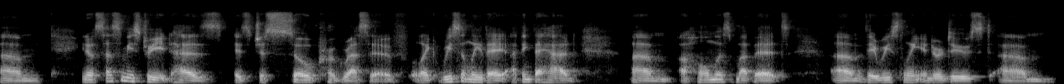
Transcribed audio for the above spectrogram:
Um, you know, Sesame Street has is just so progressive. Like recently, they I think they had a homeless Muppet. They recently introduced um,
